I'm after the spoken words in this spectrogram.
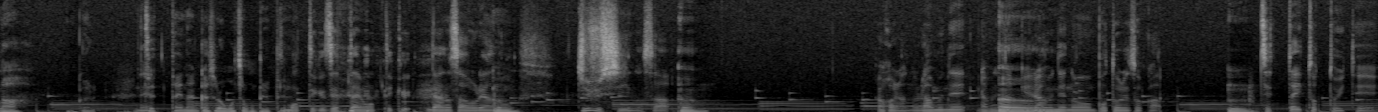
あね。絶対何かしらおもちゃ持ってるって持ってく絶対持ってく。であのさ俺あの、うんジューシーのさうん。だからあのラムネラムネだっけ、うん。ラムネのボトルとかうん。絶対取っといて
